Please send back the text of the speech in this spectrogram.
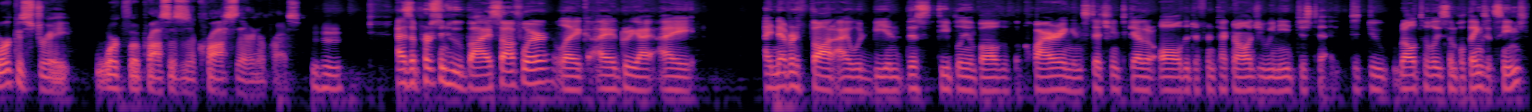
orchestrate workflow processes across their enterprise. Mm-hmm. As a person who buys software, like I agree, I, I I never thought I would be in this deeply involved with acquiring and stitching together all the different technology we need just to, to do relatively simple things. It seems,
